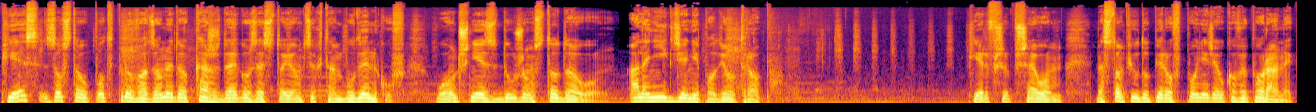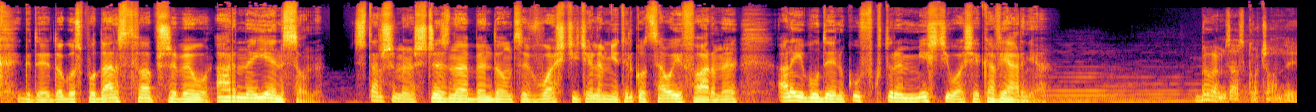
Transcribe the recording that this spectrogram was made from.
Pies został podprowadzony do każdego ze stojących tam budynków, łącznie z dużą stodołą, ale nigdzie nie podjął tropu. Pierwszy przełom nastąpił dopiero w poniedziałkowy poranek, gdy do gospodarstwa przybył Arne Jensson, starszy mężczyzna będący właścicielem nie tylko całej farmy, ale i budynku, w którym mieściła się kawiarnia. Byłem zaskoczony,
